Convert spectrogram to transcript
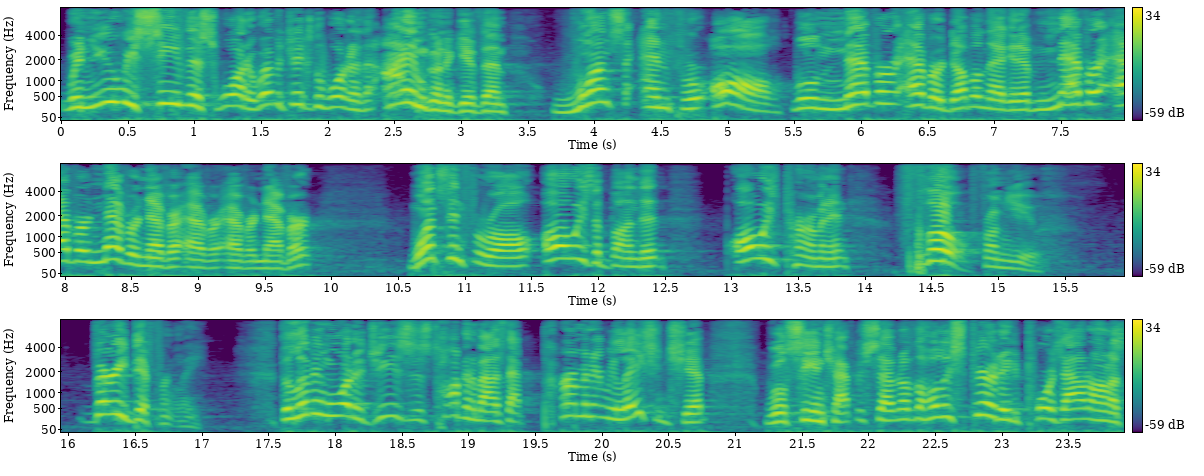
when you receive this water, whoever drinks the water that I am going to give them once and for all will never, ever, double negative, never, ever, never, never, ever, ever, never, once and for all, always abundant, always permanent, flow from you very differently. The living water Jesus is talking about is that permanent relationship we'll see in chapter 7 of the Holy Spirit. He pours out on us.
